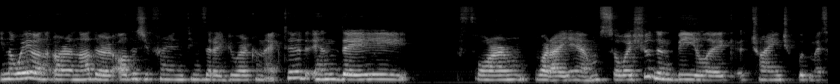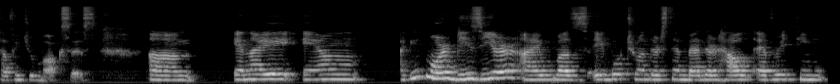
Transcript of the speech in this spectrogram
in a way or another, all these different things that I do are connected and they form what I am. So I shouldn't be like trying to put myself into boxes. Um, and I am, I think more this year, I was able to understand better how everything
